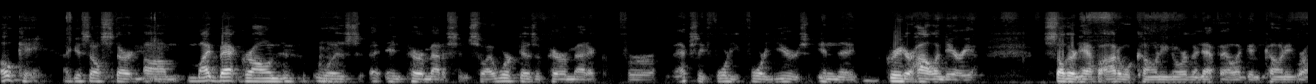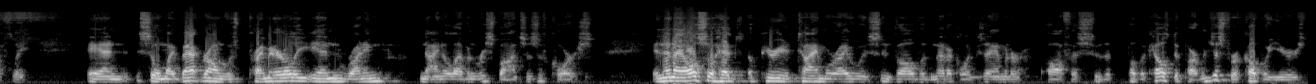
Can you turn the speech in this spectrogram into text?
Okay, I guess I'll start. Um, my background was in paramedicine, so I worked as a paramedic for actually 44 years in the greater Holland area southern half of Ottawa County, northern half of Allegan County, roughly. And so my background was primarily in running 9 11 responses, of course. And then I also had a period of time where I was involved with medical examiner office through the public health department just for a couple years.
